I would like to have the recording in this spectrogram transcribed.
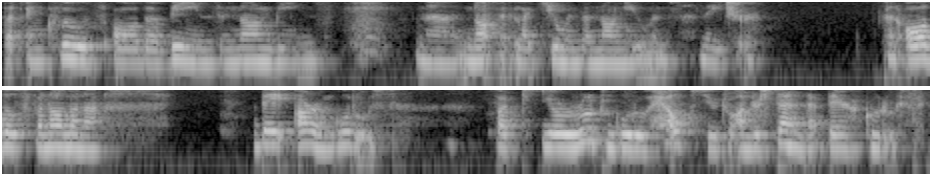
that includes all the beings and non-beings, uh, not like humans and non-humans nature. And all those phenomena, they aren't gurus, but your root guru helps you to understand that they're gurus.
